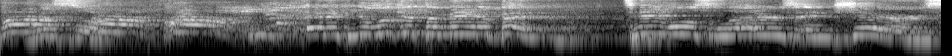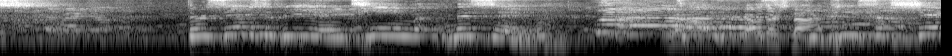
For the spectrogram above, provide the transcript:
wrestling. And if you look at the main event, tables, ladders, and chairs, there seems to be a team missing. No, no, there's not. You piece of shit,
